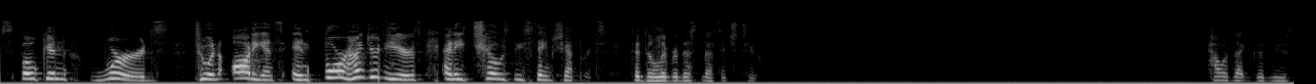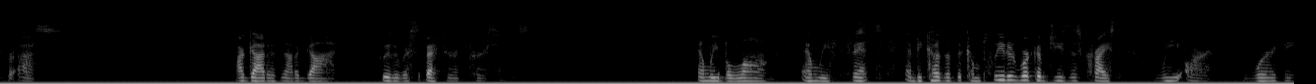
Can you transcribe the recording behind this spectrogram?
spoken words to an audience in 400 years, and he chose these same shepherds to deliver this message to. How is that good news for us? Our God is not a God who's a respecter of persons and we belong and we fit. And because of the completed work of Jesus Christ, we are worthy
